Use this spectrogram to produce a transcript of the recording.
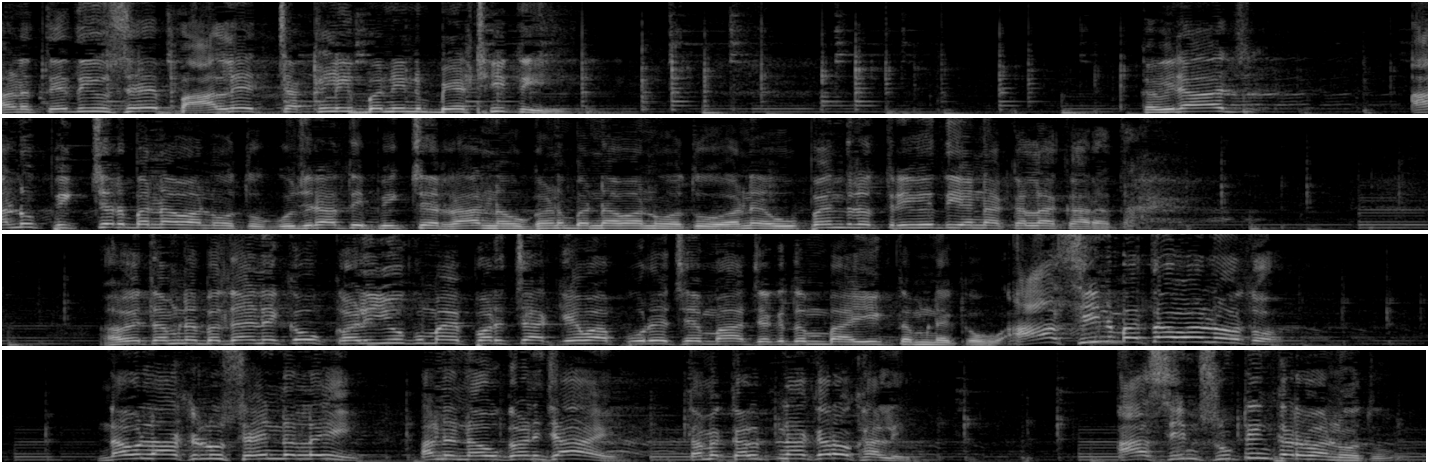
અને તે દિવસે બાલે ચકલી બનીને બેઠી હતી. કવિરાજ, આનું પિક્ચર બનાવવાનું હતું. ગુજરાતી પિક્ચર રા નવઘણ બનાવવાનું હતું અને ઉપેન્દ્ર ત્રિવેદી એના કલાકાર હતા. હવે તમને બધાને કહું, કળિયુગમાં પરચા કેવા પૂરે છે માં જગદંબા, ઈ તમને કહું. આ સીન બતાવવાનો હતો. નવ લાખનું સૈન્ય લઈ અને નવગણ જાય. તમે કલ્પના કરો ખાલી. આ સીન શૂટિંગ કરવાનું હતું.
